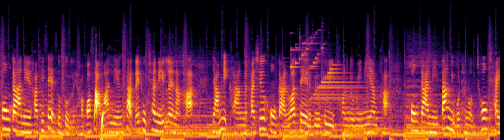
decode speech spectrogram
โครงการนี้นะคะพิเศษสุดๆเลยค่ะ เพราะสามารถเลี้ยงสัตว์ได้ทุกชนิดเลยนะคะ ย้ำอีกครั้งนะคะ ชื่อโครงการว่า JW Suite Condominium ค่ะ โครงการนี้ตั้งอยู่บนถนนโชคชัย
